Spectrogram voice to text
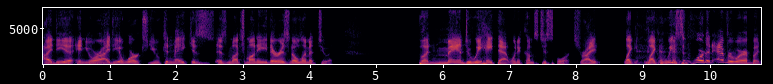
idea and your idea works, you can make as as much money. There is no limit to it. But man, do we hate that when it comes to sports, right? Like like we support it everywhere, but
